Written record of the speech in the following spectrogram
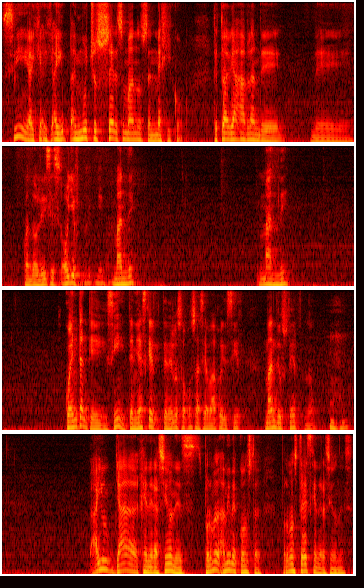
Sí, hay, hay, muchos seres humanos en México que todavía hablan de, de cuando le dices, oye, mande, mande. Cuentan que sí, tenías que tener los ojos hacia abajo y decir, mande usted, ¿no? hay ya generaciones, por lo menos a mí me consta, por lo menos tres generaciones,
